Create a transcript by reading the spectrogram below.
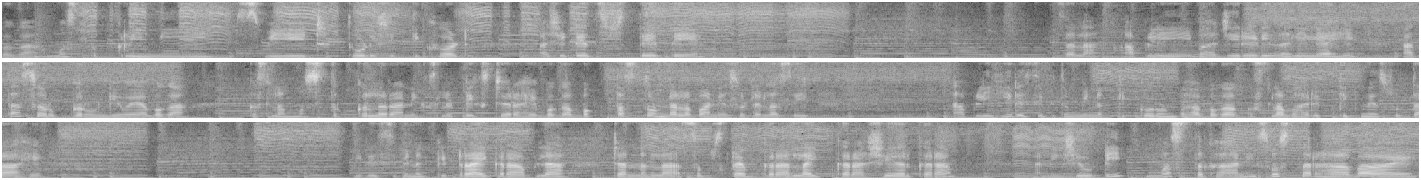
बघा मस्त क्रीमी स्वीट थोडीशी तिखट अशी टेस्ट देते. चला आपली भाजी रेडी झालेली आहे. आता सर्व करून घेऊया. बघा कसला मस्त कलर आणि कसलं टेक्स्चर आहे. बघा बघताच तोंडाला पाणी सुटेल असे. आपली ही रेसिपी तुम्ही नक्की करून पहा. बघा कसला भारी थिकनेस सुद्धा आहे. ही रेसिपी नक्की ट्राय करा आपल्या चॅनलला सबस्क्राईब करा लाईक करा शेअर करा. आणि शेवटी मस्त खा आणि स्वस्त राहा. बाय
